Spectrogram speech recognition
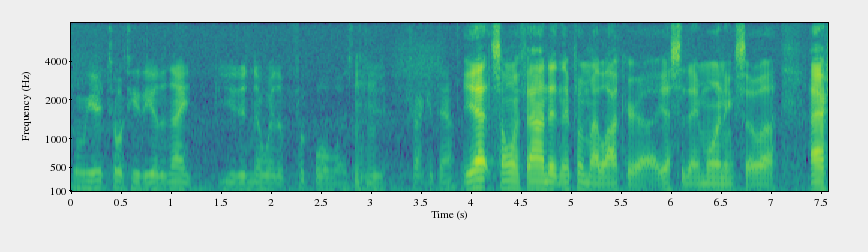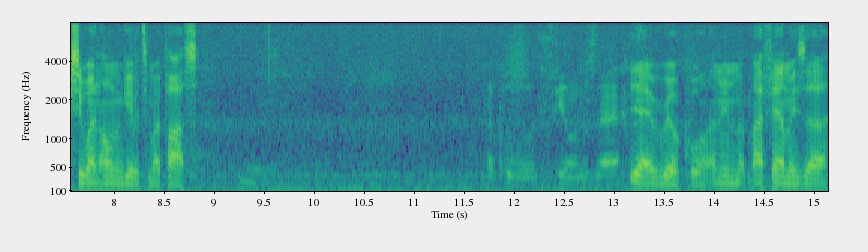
When we had talked to you the other night, you didn't know where the football was. Did Mhm. you track it down? Yeah, someone found it and they put it in my locker uh, yesterday morning. So uh, I actually went home and gave it to my pops. How cool of a feeling was that? Yeah, real cool. I mean, my family's uh,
